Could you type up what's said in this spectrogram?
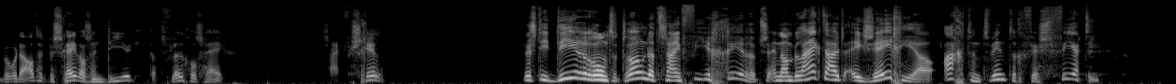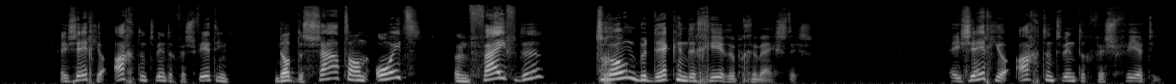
worden altijd beschreven als een dier dat vleugels heeft. Er zijn verschillen. Dus die dieren rond de troon, dat zijn vier gerubs. En dan blijkt uit Ezekiel 28, vers 14. Ezekiel 28, vers 14. Dat de Satan ooit een vijfde troonbedekkende gerub geweest is. Ezekiel 28, vers 14.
